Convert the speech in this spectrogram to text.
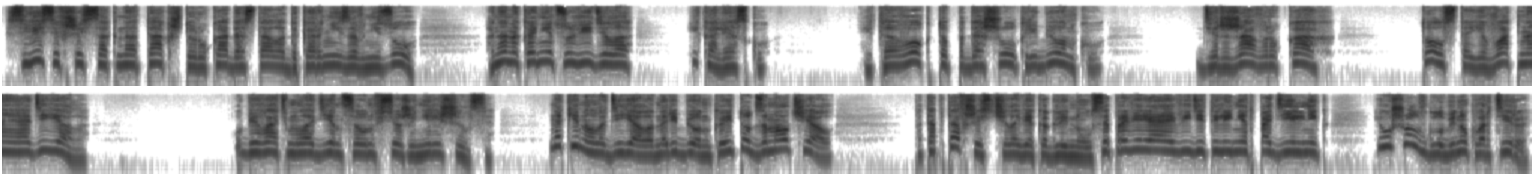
Свесившись с окна так, что рука достала до карниза внизу, она, наконец, увидела и коляску, и того, кто подошел к ребенку, держа в руках толстое ватное одеяло. Убивать младенца он все же не решился. Накинул одеяло на ребенка, и тот замолчал — Потоптавшись, человек оглянулся, проверяя, видит или нет подельник, и ушел в глубину квартиры.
